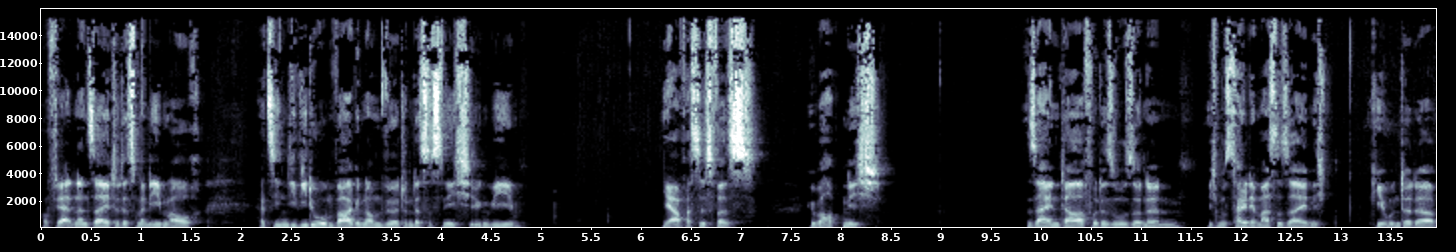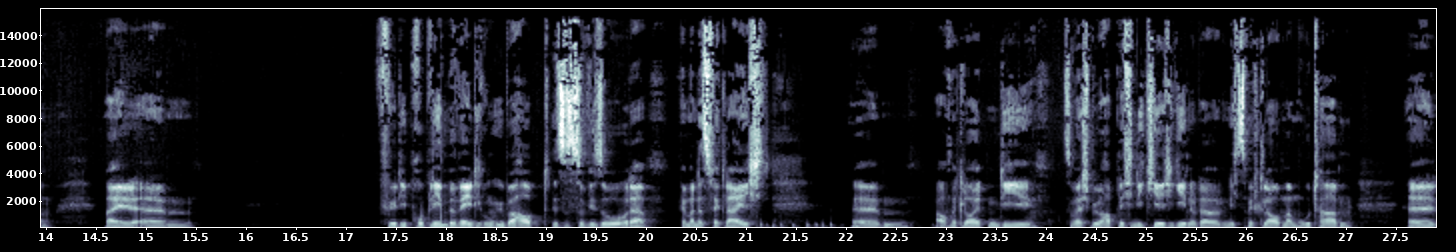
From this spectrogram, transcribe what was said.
auf der anderen Seite, dass man eben auch als Individuum wahrgenommen wird und dass es nicht irgendwie, ja, was ist, was überhaupt nicht sein darf oder so, sondern ich muss Teil der Masse sein, ich gehe unter da, weil ähm, für die Problembewältigung überhaupt ist es sowieso, oder wenn man das vergleicht, ähm, auch mit Leuten, die zum Beispiel überhaupt nicht in die Kirche gehen oder nichts mit Glauben am Hut haben, äh,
